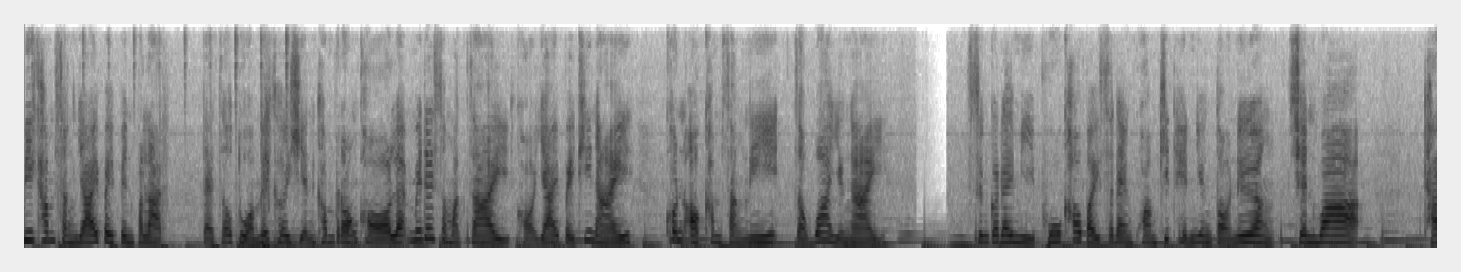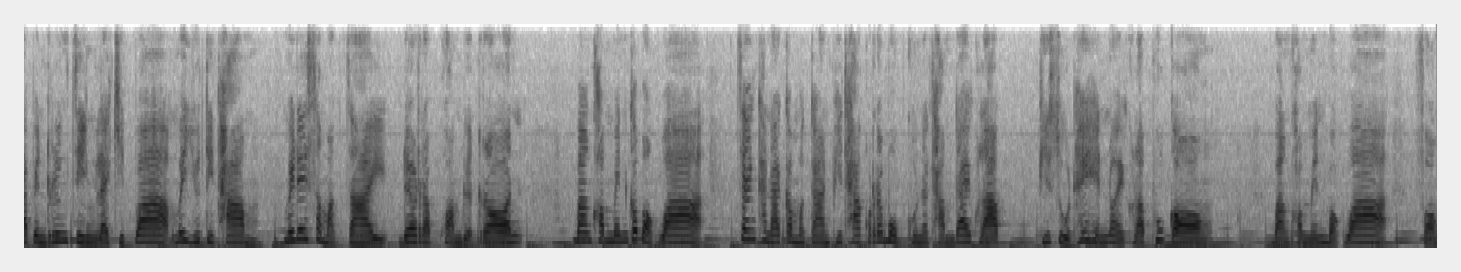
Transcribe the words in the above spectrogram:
มีคำสั่งย้ายไปเป็นประหลัด แต่เจ้าตัวไม่เคยเขียนคำร้องขอและไม่ได้สมัครใจ ขอย้ายไปที่ไหน คนออกคำสั่งนี้จะว่ายังไง ซึ่งก็ได้มีผู้เข้าไปแสดงความคิดเห็นอย่างต่อเนื่อง เช่นว่า ถ้าเป็นเรื่องจริงและคิดว่าไม่ยุติธรรม ไม่ได้สมัครใจได้รับความเดือดร้อน บางคอมเมนต์ก็บอกว่า แจ้งคณะกรรมการพิทักษ์ระบบคุณธรรมได้ครับ พิสูจน์ให้เห็นหน่อยครับผู้กอง บางคอมเมนต์บอกว่า ฟ้อง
